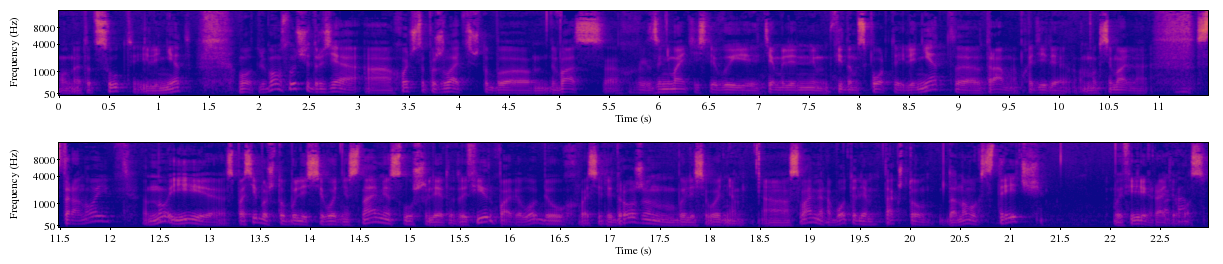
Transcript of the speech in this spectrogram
он этот суд или нет. Вот, в любом случае, друзья, хочется пожелать, чтобы вас, занимаетесь ли вы тем или иным видом спорта или нет, э, травмы обходили максимально стороной. Ну и спасибо, что были сегодня с нами, слушали этот эфир. Павел Обиух, Василий Дрожин были сегодня с вами, работали. Так что до новых встреч в эфире Радио ВОЗ.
